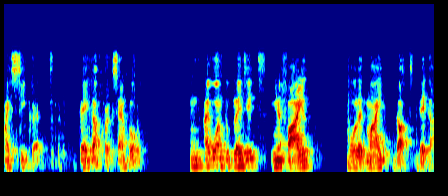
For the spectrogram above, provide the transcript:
My secret data, for example. And I want to place it in a file called my.data.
